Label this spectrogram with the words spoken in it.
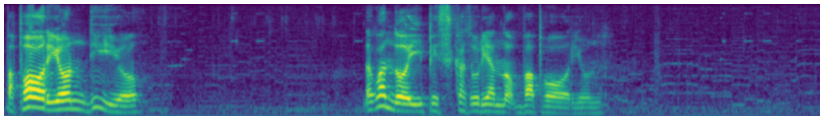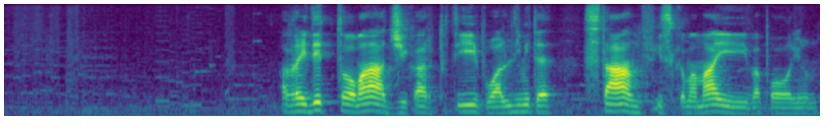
Vaporeon, Dio! Da quando i pescatori hanno Vaporeon? Avrei detto Magikarp, tipo, al limite Stanfisk, ma mai Vaporeon.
